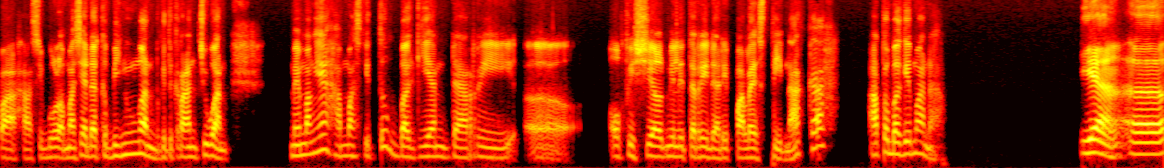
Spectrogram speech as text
Pak Hasibullah, masih ada kebingungan, begitu kerancuan. Memangnya Hamas itu bagian dari uh, official military dari Palestina kah atau bagaimana? Ya, uh,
